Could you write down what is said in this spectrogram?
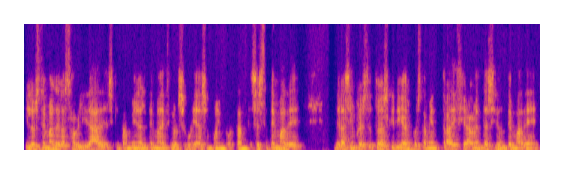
y los temas de las habilidades, que también el tema de ciberseguridad son muy importantes. Este tema de, de las infraestructuras críticas, pues también tradicionalmente ha sido un tema de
